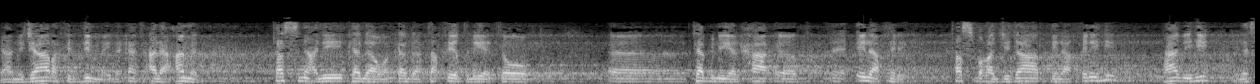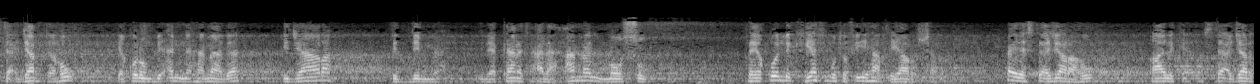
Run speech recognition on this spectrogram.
يعني إجارة في الذمة إذا كانت على عمل. تصنع لي كذا وكذا تخيط لي الثوب آه، تبني الحائط آه، إلى آخره. تصبغ الجدار إلى آخره. هذه إذا استأجرته يقولون بأنها ماذا؟ إجارة في الذمة إذا كانت على عمل موصوف. فيقول لك يثبت فيها خيار الشرع. فإذا استأجره قال استأجرت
